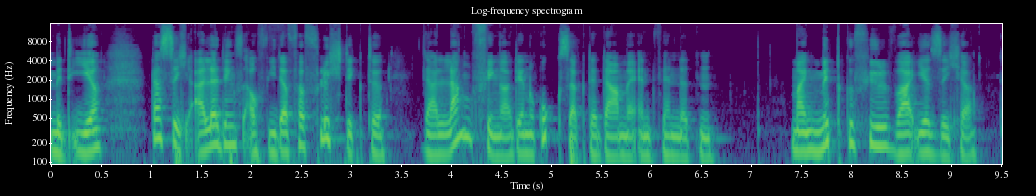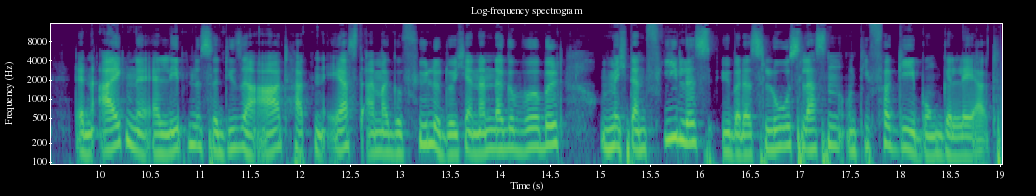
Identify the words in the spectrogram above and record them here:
mit ihr, das sich allerdings auch wieder verflüchtigte, da Langfinger den Rucksack der Dame entwendeten. Mein Mitgefühl war ihr sicher denn eigene Erlebnisse dieser Art hatten erst einmal Gefühle durcheinandergewirbelt und mich dann vieles über das Loslassen und die Vergebung gelehrt.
